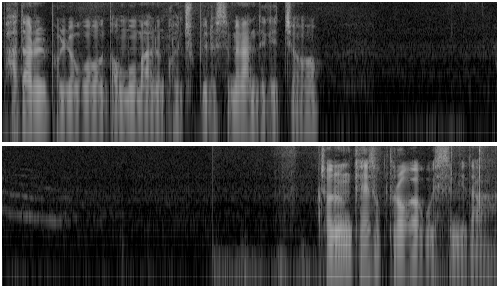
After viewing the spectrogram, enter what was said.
바다를 보려고 너무 많은 건축비를 쓰면 안 되겠죠. 저는 계속 들어가고 있습니다.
